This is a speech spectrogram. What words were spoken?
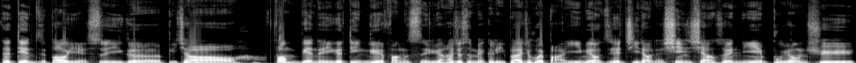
那电子报也是一个比较方便的一个订阅方式，因为它就是每个礼拜就会把 email 直接寄到你的信箱，所以你也不用去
